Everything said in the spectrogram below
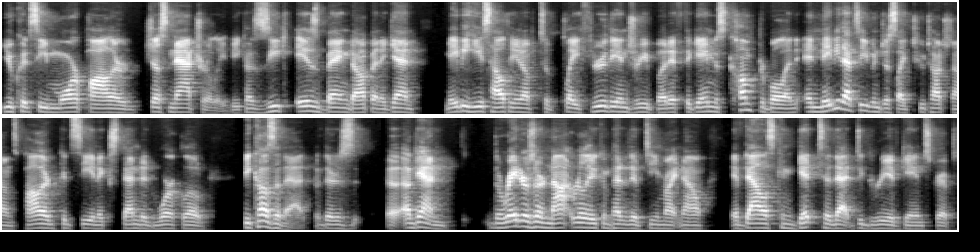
you could see more Pollard just naturally because Zeke is banged up. And again, maybe he's healthy enough to play through the injury. But if the game is comfortable, and, and maybe that's even just like two touchdowns, Pollard could see an extended workload because of that. There's, uh, again, the Raiders are not really a competitive team right now. If Dallas can get to that degree of game script,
